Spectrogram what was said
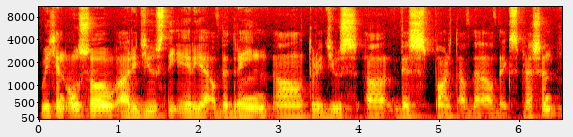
We can also uh, reduce the area of the drain uh, to reduce uh, this part of the, of the expression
